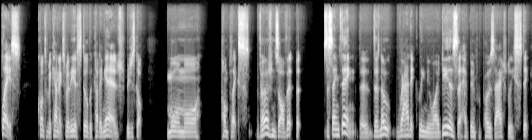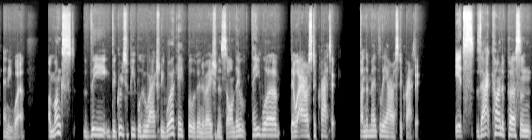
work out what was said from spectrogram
place. Quantum mechanics really is still the cutting edge. We just got more and more complex versions of it, but it's the same thing. there's no radically new ideas that have been proposed to actually stick anywhere. Amongst the the groups of people who actually were capable of innovation and so on, they they were they were aristocratic, fundamentally aristocratic. It's that kind of person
